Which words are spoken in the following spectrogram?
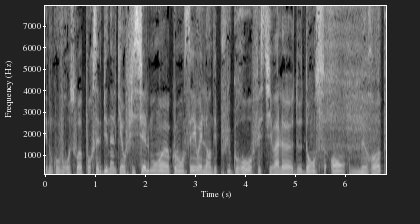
Et donc on vous reçoit pour cette biennale qui a officiellement euh, commencé, ouais, l'un des plus gros festivals euh, de danse en Europe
